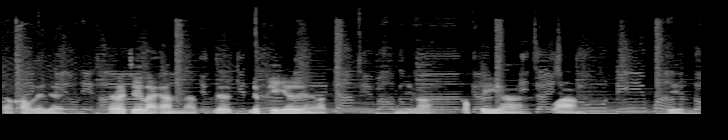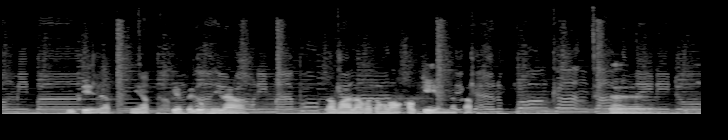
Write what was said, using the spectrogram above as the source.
ล้วเข้าเรื่อยๆ แล้วเราเจอหลายอันนะครับ เลือกเลือกเพลเยอร์นะครับอันนี้ก็ copy มาวางเพจดีเพจครับนี่ครับเปลี่ยนเป็นรูปนี้แล้ว ต่อมาเราก็ต้องลองเข้าเกมนะครับ เอ่อโอเค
